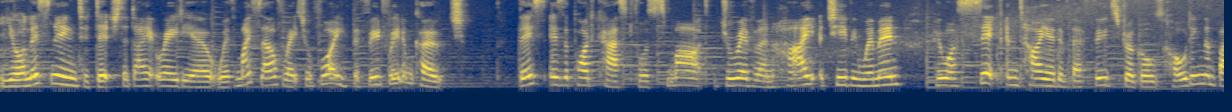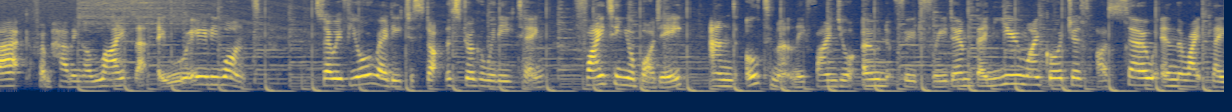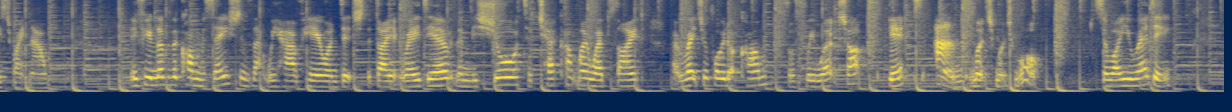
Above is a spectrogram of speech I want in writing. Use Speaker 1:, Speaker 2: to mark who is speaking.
Speaker 1: You're listening to Ditch the Diet Radio with myself, Rachel Foy, the Food Freedom Coach. This is a podcast for smart, driven, high achieving women who are sick and tired of their food struggles holding them back from having a life that they really want. So, if you're ready to stop the struggle with eating, fighting your body, and ultimately find your own food freedom, then you, my gorgeous, are so in the right place right now. If you love the conversations that we have here on Ditch the Diet Radio, then be sure to check out my website at rachelfoy.com for free workshops, gifts, and much, much more. So, are you ready?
